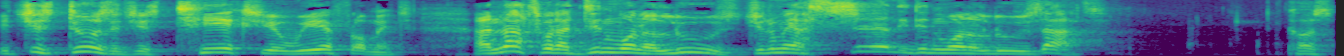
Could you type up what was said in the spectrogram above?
it just does, it just takes you away from it. And that's what I didn't want to lose. Do you know what I mean? I certainly didn't want to lose that. Because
